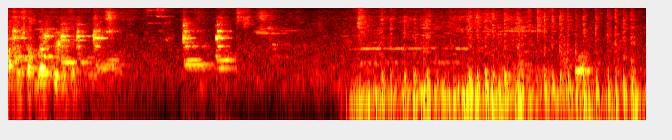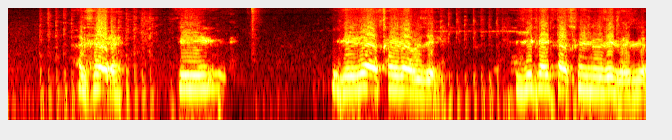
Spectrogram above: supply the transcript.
अशा शब्दात ट्विट केलं असं आहे की गेल्या आठवड्यामध्ये जे काही काश्मीरमध्ये घडलं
